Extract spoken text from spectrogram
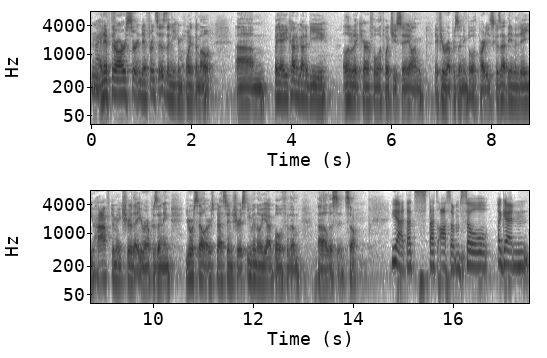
Right. And if there are certain differences, then you can point them out. Um, but yeah, you kind of got to be a little bit careful with what you say on if you're representing both parties, because at the end of the day, you have to make sure that you're representing your seller's best interest, even though you have both of them uh, listed. So. Yeah, that's that's awesome. So again,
